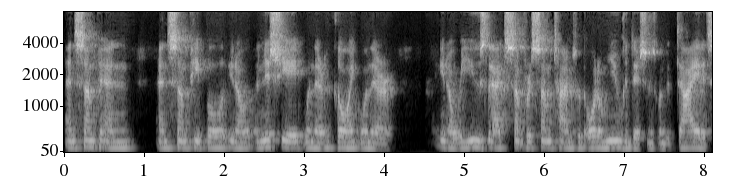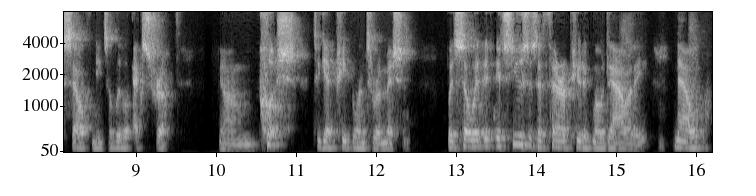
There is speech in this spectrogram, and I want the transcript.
and some and and some people you know initiate when they're going when they're you know we use that some for sometimes with autoimmune conditions when the diet itself needs a little extra um, push to get people into remission. But so it, it's used as a therapeutic modality. Now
